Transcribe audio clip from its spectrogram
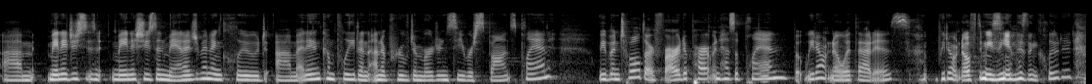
Um, main, issues, main, issues, in management include um, an incomplete and unapproved emergency response plan. We've been told our fire department has a plan, but we don't know what that is. We don't know if the museum is included.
